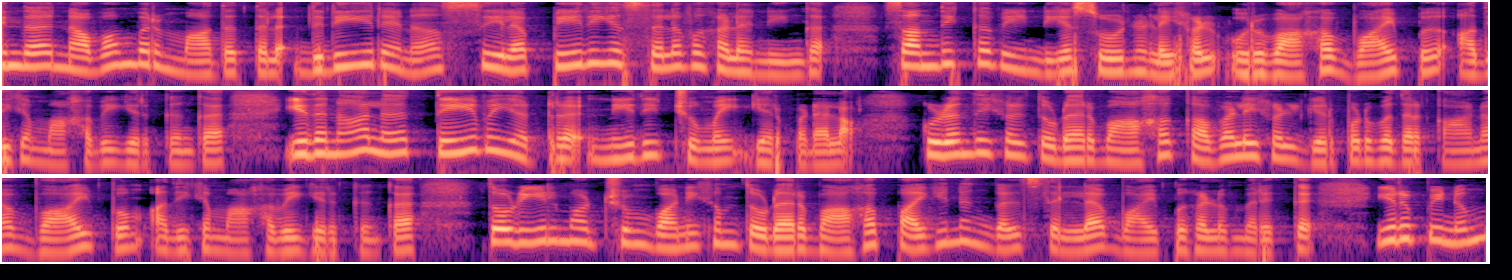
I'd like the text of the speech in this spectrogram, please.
இந்த நவம்பர் மாதத்தில் திடீரென சில பெரிய செலவுகளை நீங்கள் சந்திக்க வேண்டிய சூழ்நிலைகள் உருவாக வாய்ப்பு அதிகமாகவே இருக்குங்க. இதனால் தேவையற்ற நிதி சுமை ஏற்படலாம். குழந்தைகள் தொடர்பாக கவலைகள் ஏற்படுவதற்கான வாய்ப்பும் அதிகமாகவே இருக்குங்க. தொழில் மற்றும் வணிகம் தொடர்பாக பயணங்கள் செல்ல வாய்ப்புகளும் இருக்குது இருப்பினும்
